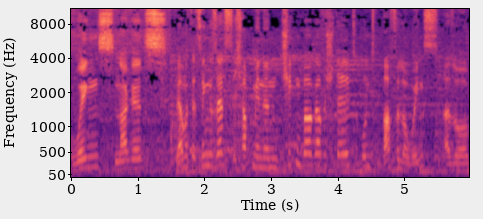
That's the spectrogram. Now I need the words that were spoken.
Wings, Nuggets. Wir haben uns jetzt hingesetzt. Ich habe mir einen Chicken Burger bestellt und Buffalo Wings. Also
